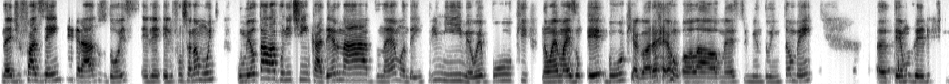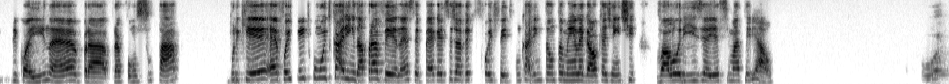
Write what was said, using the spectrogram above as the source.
né, de fazer integrados os dois, ele, ele funciona muito. O meu tá lá bonitinho, encadernado, né? Mandei imprimir meu e-book, não é mais um e-book, agora é um, ó lá, o mestre Minduim também. Uh, temos ele físico aí, né, para consultar porque é, foi feito com muito carinho, dá para ver, né? Você pega ele, você já vê que foi feito com carinho, então também é legal que a gente valorize aí esse material. Boa.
